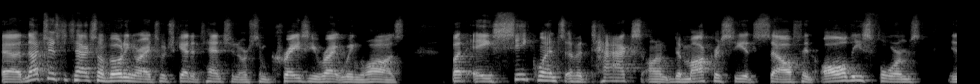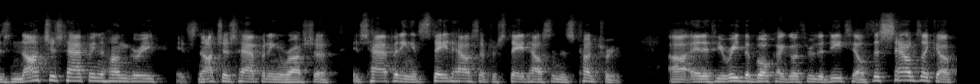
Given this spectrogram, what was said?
uh, not just attacks on voting rights, which get attention, or some crazy right wing laws but a sequence of attacks on democracy itself in all these forms is not just happening in Hungary. It's not just happening in Russia. It's happening in state house after state house in this country. Uh, and if you read the book, I go through the details. This sounds like a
